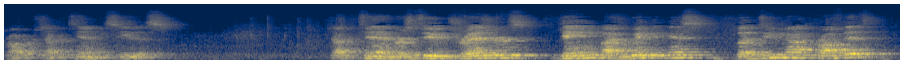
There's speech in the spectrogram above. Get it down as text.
Proverbs chapter 10, we see this. Chapter 10, verse 2 Treasures gained by wickedness, but do not profit,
